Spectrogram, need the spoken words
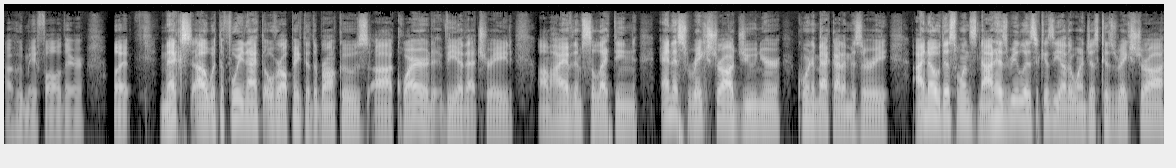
uh, who may fall there. But next, uh, with the 49th overall pick that the Broncos uh, acquired via that trade, um, I have them selecting Ennis Rakestraw Jr., cornerback out of Missouri. I know this one's not as realistic as the other one just because Rakestraw,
